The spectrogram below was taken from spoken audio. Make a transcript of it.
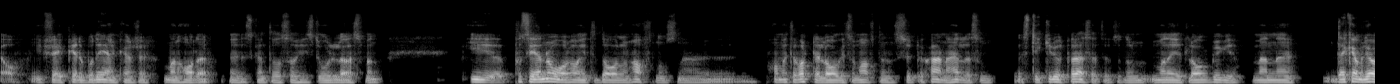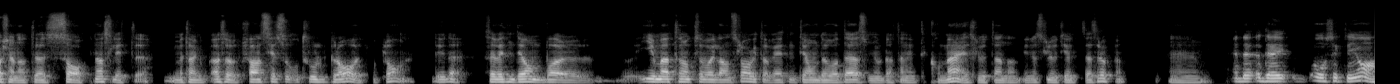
ja i och för sig Peder Bodén kanske man har där, eh, ska inte vara så historielös men i, på senare år har inte Dalen haft någon sån här, eh, har man inte varit det laget som haft en superstjärna heller som sticker ut på det här sättet utan man är ju ett lagbygge. Men eh, det kan väl jag känna att det saknas lite med tanke alltså för han ser så otroligt bra ut på planen. Det är det. Så jag vet inte om var, i och med att han också var i landslaget då vet inte jag om det var det som gjorde att han inte kom med i slutändan i den slutgiltiga truppen. Eh, Det, det, åsikten jag har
